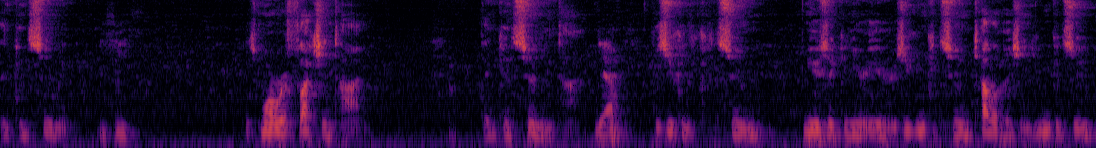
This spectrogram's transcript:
than consuming. Mhm. There's more reflection time than consuming time. Yeah. Because you can consume music in your ears, you can consume television, you can consume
